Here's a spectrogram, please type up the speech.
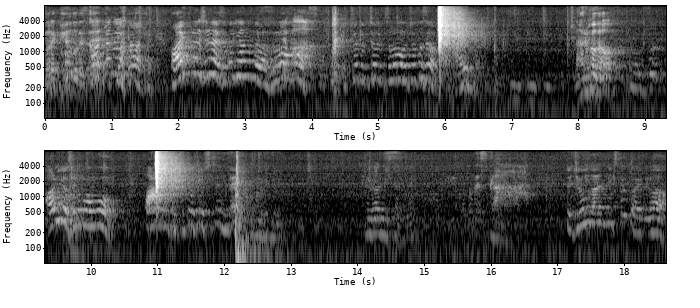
それ高度ですね簡単だから相手はしないそこにあるんだからそのままちょっとちょっとそのままちょっとせよあれんだよなるほどうんあるいはそのままもうバーンってちょっとしてんだよ上段に来たらねそうですかで上段に来た場合では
